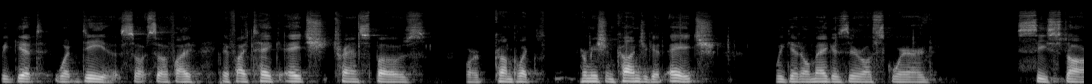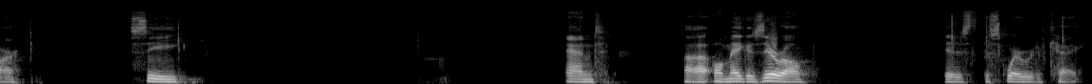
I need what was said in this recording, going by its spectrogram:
we get what d is. So, so if, I, if I take h transpose or complex Hermitian conjugate h, we get omega 0 squared c star c and uh, omega 0 is the square root of k.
